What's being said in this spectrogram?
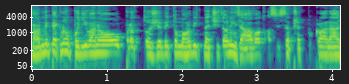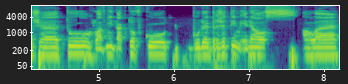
velmi pěknou podívanou, protože by to mohl být nečitelný závod. Asi se předpokládá, že tu hlavní taktovku bude držet tým Ineos, ale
